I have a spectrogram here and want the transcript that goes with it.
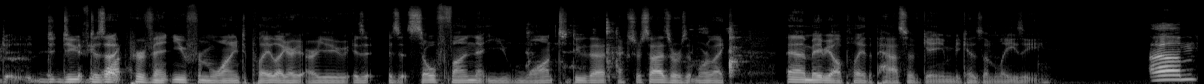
Do, do, do- you does want. that prevent you from wanting to play? Like, are, are you? Is it is it so fun that you want to do that exercise, or is it more like, eh, maybe I'll play the passive game because I'm lazy? Um,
